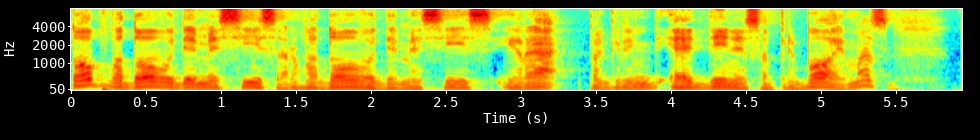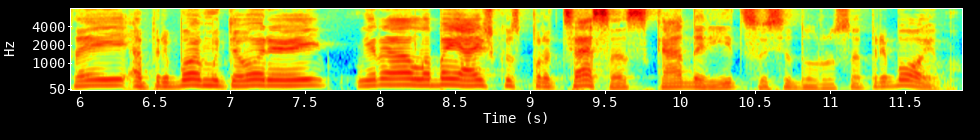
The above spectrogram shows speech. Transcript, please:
top vadovų dėmesys ar vadovų dėmesys yra pagrindinis apribojimas, tai apribojimų teorijoje yra labai aiškus procesas, ką daryti susidūrus su apribojimu.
